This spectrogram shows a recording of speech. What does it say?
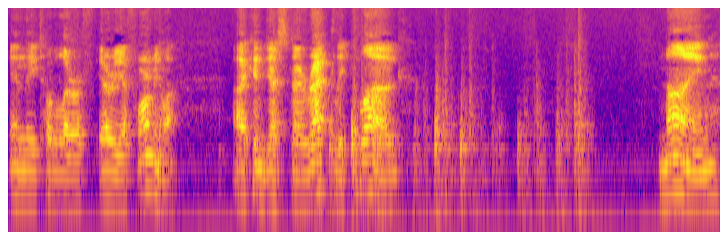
in the total area formula. I can just directly plug 9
